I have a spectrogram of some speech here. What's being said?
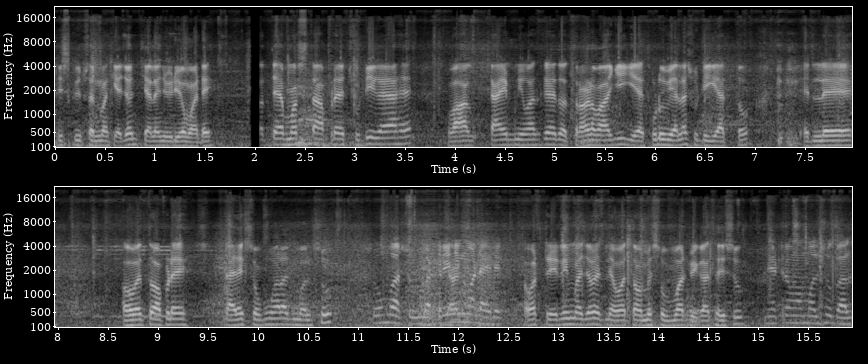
ડિસ્ક્રિપ્શનમાં કહેજો ને ચેલેન્જ વીડિયો માટે. અત્યારે મસ્ત આપણે છૂટી ગયા છે. વાગ ટાઈમની વાત કરીએ તો ત્રણ વાગી ગયા. થોડું વહેલા છૂટી ગયા તો. એટલે હવે તો આપણે ડાયરેક્ટ સોમવાર જ મળશું. સોમવાર સોમવાર. ટ્રેનિંગમાં ડાયરેક્ટ હવે ટ્રેનિંગમાં જવાનું એટલે હવે તો અમે સોમવાર ભેગા થઈશું. મેટ્રોમાં મળશું કાલ.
